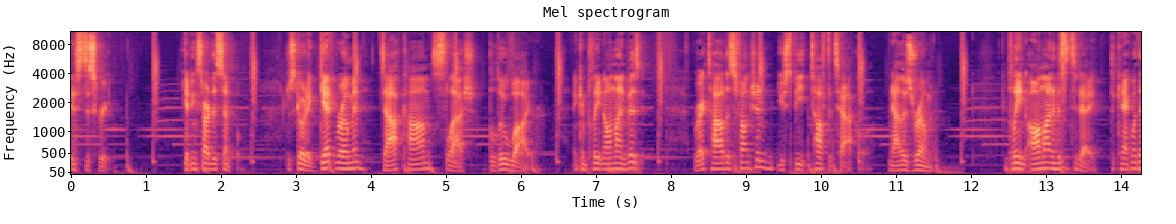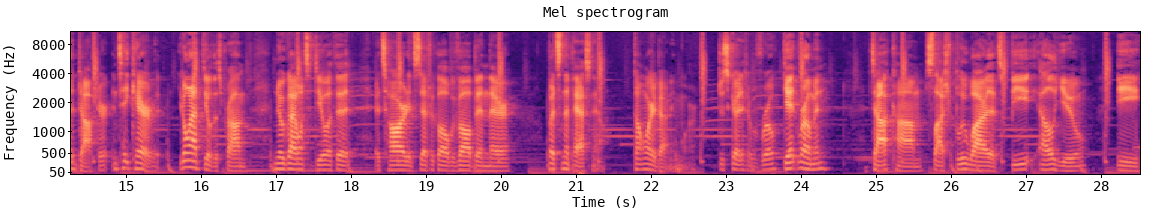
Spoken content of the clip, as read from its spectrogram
it's discreet. Getting started is simple. Just go to getroman.com slash blue wire and complete an online visit. Erectile dysfunction used to be tough to tackle. Now there's Roman. Complete an online visit today to connect with a doctor and take care of it. You don't have to deal with this problem. No guy wants to deal with it. It's hard, it's difficult, we've all been there, but it's in the past now. Don't worry about it anymore. Just go to ro- getroman.com slash blue wire. That's B L U E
